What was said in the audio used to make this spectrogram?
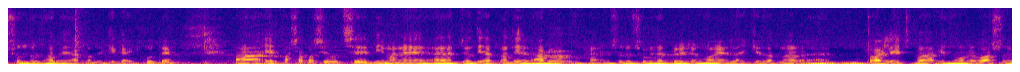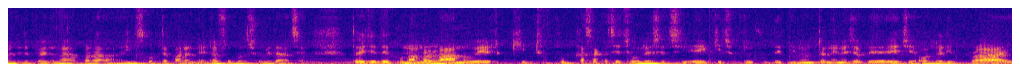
সুন্দরভাবে আপনাদেরকে গাইড করবে। এর পাশাপাশি হচ্ছে বিমানে যদি আপনাদের আরও সুযোগ সুবিধার প্রয়োজন হয় লাইক আপনার টয়লেট বা এই ধরনের ওয়াশরুমের যদি প্রয়োজন হয়, আপনারা ইউজ করতে পারেন। এটার সুযোগ সুবিধা আছে। তো এই যে দেখুন, আমরা রানওয়ের কিছু, খুব কাছাকাছি চলে এসেছি। এই কিছুক্ষণ মধ্যে বিমানটা নেমে যাবে। এই যে অলরেডি প্রায়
